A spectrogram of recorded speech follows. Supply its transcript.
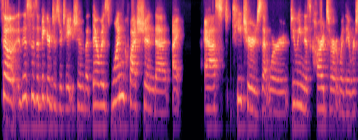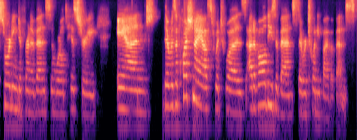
So this was a bigger dissertation, but there was one question that I asked teachers that were doing this card sort where they were sorting different events in world history. And there was a question I asked, which was out of all these events, there were 25 events.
